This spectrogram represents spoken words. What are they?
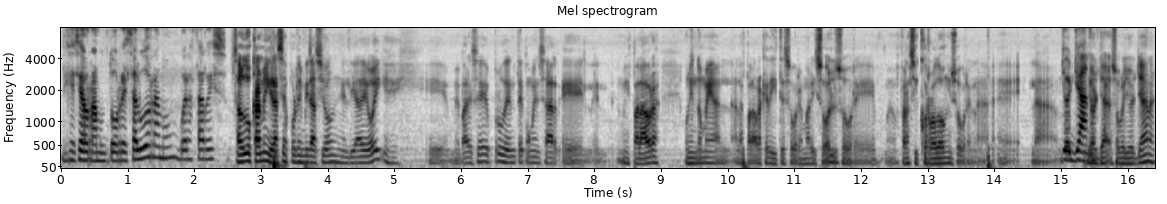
licenciado Ramón Torres. Saludos Ramón, buenas tardes. Saludos Carmen gracias por la invitación en el día de hoy. Eh, eh, me parece prudente comenzar mis palabras uniéndome a, las palabras que dijiste sobre Marisol, sobre eh, Francisco Rodón y sobre la, la Georgiana. sobre Georgiana.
